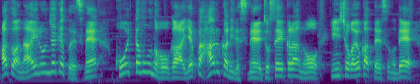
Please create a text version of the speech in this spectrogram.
あとはナイロンジャケットですね。こういったものの方が、やっぱりはるかにですね、女性からの印象が良かったりするので、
